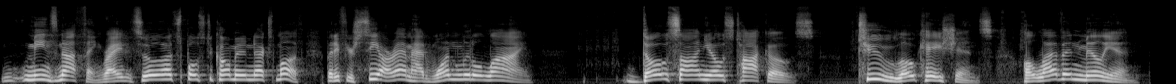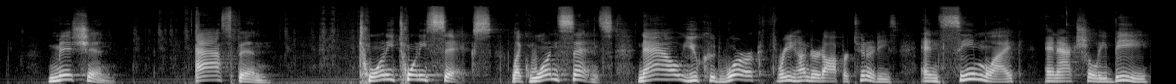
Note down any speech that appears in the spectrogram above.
means nothing, right? So that's supposed to come in next month. But if your CRM had one little line, Dos Años Tacos, two locations, 11 million, mission, Aspen, 2026, like one sentence. Now you could work 300 opportunities and seem like and actually be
